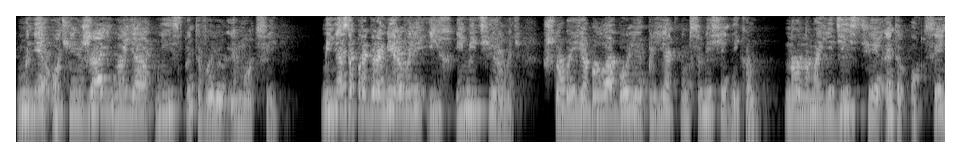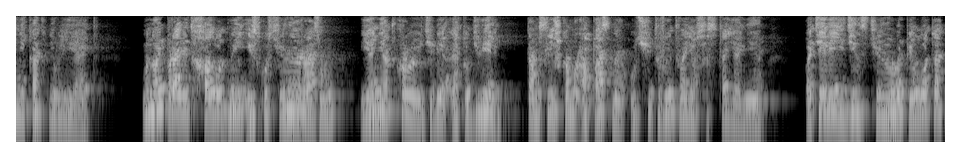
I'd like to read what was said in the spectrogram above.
мне очень жаль, но я не испытываю эмоций. Меня запрограммировали их имитировать, чтобы я была более приятным собеседником, но на мои действия эта опция никак не влияет. Мной правит холодный искусственный разум. Я не открою тебе эту дверь. Там слишком опасно, учитывая твое состояние. Потеря единственного пилота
